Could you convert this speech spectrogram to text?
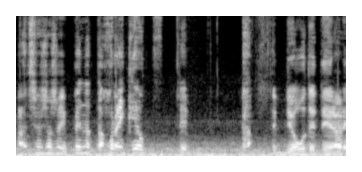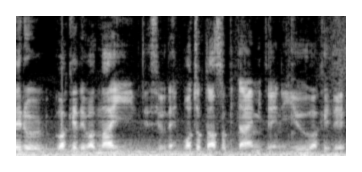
あ駐車場いっぱいになったほら行くよっつってパッて秒で出られるわけではないんですよね。もうちょっと遊びたいみたいに言うわけで。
